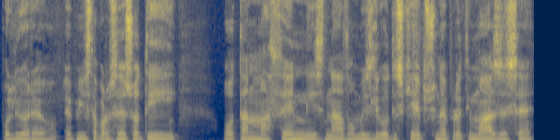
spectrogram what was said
Πολύ ωραίο. Επίσης, θα προσθέσω ότι όταν μαθαίνεις να δομείς λίγο τη σκέψη σου, να προετοιμάζεσαι,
